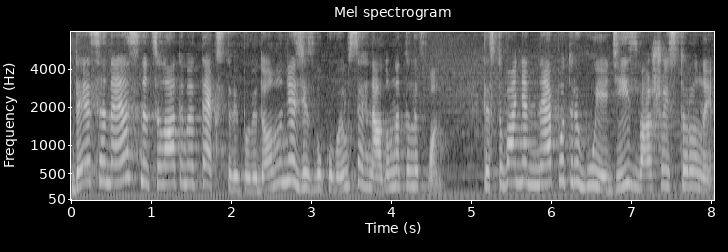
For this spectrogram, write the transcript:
ДСНС надсилатиме текстові повідомлення зі звуковим сигналом на телефон. Тестування не потребує дій з вашої сторони.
